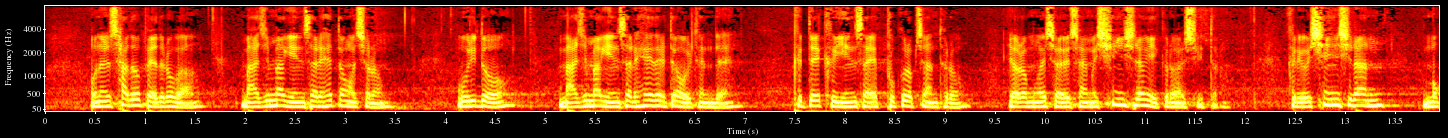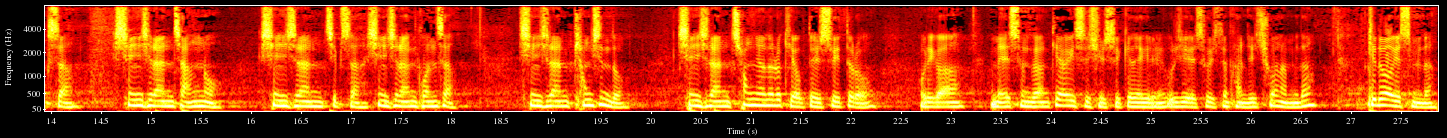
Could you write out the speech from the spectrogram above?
오늘 사도 베드로가 마지막 인사를 했던 것처럼 우리도 마지막 인사를 해야 될 때가 올 텐데 그때 그 인사에 부끄럽지 않도록 여러분과 저의 삶을 신실하게 이끌어갈 수 있도록 그리고 신실한 목사, 신실한 장로, 신실한 집사, 신실한 권사, 신실한 평신도, 신실한 청년으로 기억될 수 있도록 우리가 매 순간 깨어 있으실 수 있게 되기를 우리 주 예수 그리스도 간절히 축원합니다. 기도하겠습니다.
